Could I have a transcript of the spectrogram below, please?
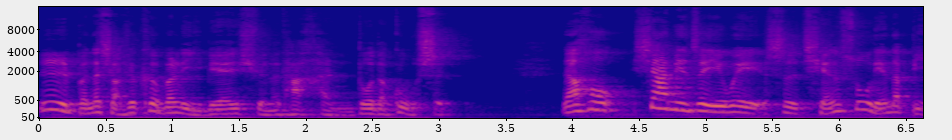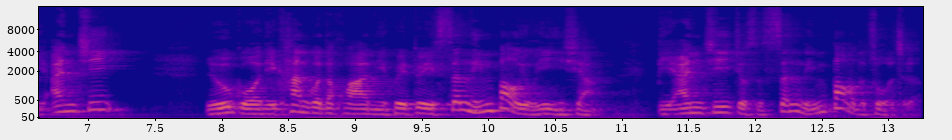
日本的小学课本里边选了他很多的故事。然后下面这一位是前苏联的比安基，如果你看过的话，你会对《森林报》有印象。比安基就是《森林报》的作者。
